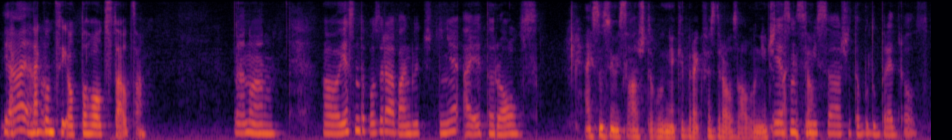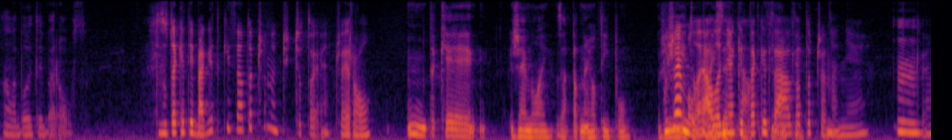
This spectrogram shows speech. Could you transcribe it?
Ja, na, na konci od toho odstavca. Áno, áno. Ja som to pozerala v angličtine a je to rolls. Aj som si myslela, že to budú nejaké breakfast rolls alebo niečo ja som si takéto. myslela, že to budú bread rolls, ale boli to iba rolls. To sú také tie bagetky zatočené? Či čo to je? Čo je roll? Mm, také žemle západného typu. Že Žemle, ale nejaké také za, nejaké- zatočené, nie? Mm, Okay.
